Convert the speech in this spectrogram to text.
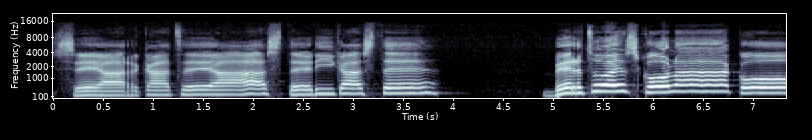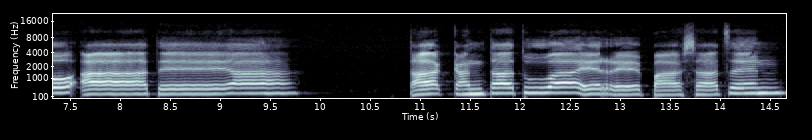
Zeharkatzea asterik aste, bertzo eskolako atea. Ta kantatua errepasatzen,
